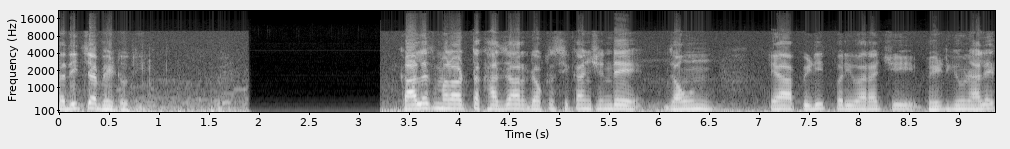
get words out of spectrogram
सदिच्छा भेट होती. कालच मला वाटतं खासदार डॉक्टर श्रीकांत शिंदे जाऊन त्या पीडित परिवाराची भेट घेऊन आलेत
